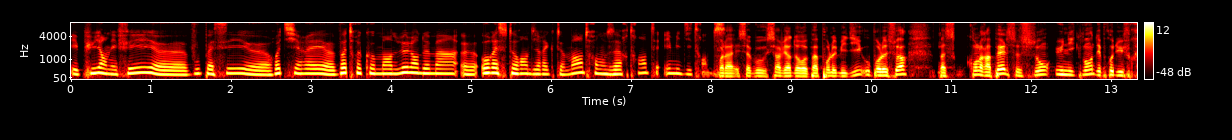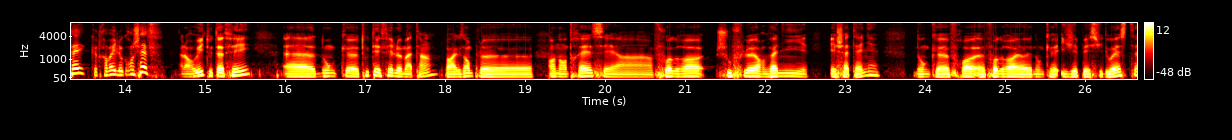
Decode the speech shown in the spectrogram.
Et puis, en effet, euh, vous passez, euh, retirez euh, votre commande le lendemain euh, au restaurant directement entre 11h30 et 12h30. Voilà, et ça va vous servir de repas pour le midi ou pour le soir, parce qu'on le rappelle, ce sont uniquement des produits frais que travaille le grand chef. Alors oui, tout à fait. Euh, donc euh, tout est fait le matin. Par exemple, euh, en entrée, c'est un foie gras, chou-fleur, vanille et châtaigne. Donc euh, euh, foie gras euh, donc IGP Sud-Ouest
